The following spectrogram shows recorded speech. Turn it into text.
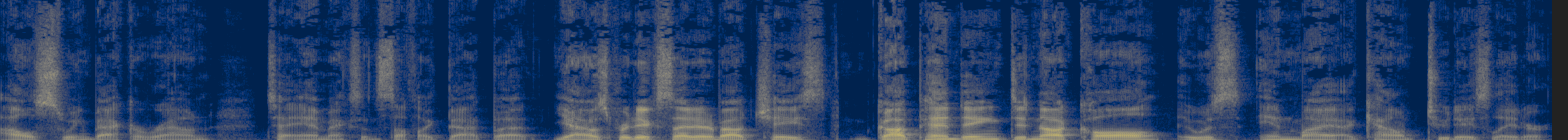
I'll swing back around to Amex and stuff like that. But yeah, I was pretty excited about Chase. Got pending, did not call. It was in my account two days later,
